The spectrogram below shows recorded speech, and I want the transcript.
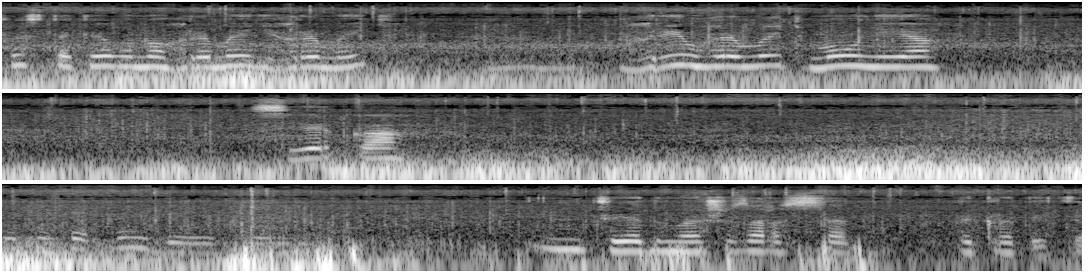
Щось таке воно гримить, гримить. Грім гримить, молнія. Свірка. Тут. Нічого, я думаю, що зараз все прекратиться.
